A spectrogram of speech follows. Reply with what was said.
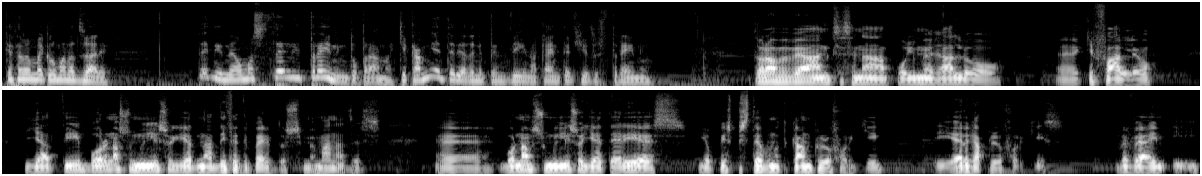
και θα με micromanageri. Δεν είναι όμως, θέλει training το πράγμα. Και καμία εταιρεία δεν επενδύει να κάνει τέτοιου είδους training. Τώρα, βέβαια, άνοιξε ένα πολύ μεγάλο ε, κεφάλαιο. Γιατί μπορώ να σου μιλήσω για την αντίθετη περίπτωση με managers. Ε, μπορώ να σου μιλήσω για εταιρείες οι οποίες πιστεύουν ότι κάνουν πληροφορική ή έργα πληροφορικής Βέβαια, η, η,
